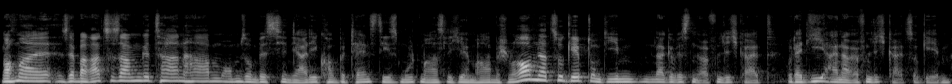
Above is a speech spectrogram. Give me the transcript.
nochmal separat zusammengetan haben, um so ein bisschen ja die Kompetenz, die es mutmaßlich hier im heimischen Raum dazu gibt, um die in einer gewissen Öffentlichkeit oder die einer Öffentlichkeit zu geben.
